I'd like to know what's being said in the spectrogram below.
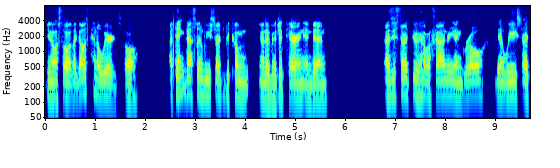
you know. So like that was kind of weird. So I think that's when we started to become, you know, the vegetarian, and then as you start to have a family and grow, then we start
